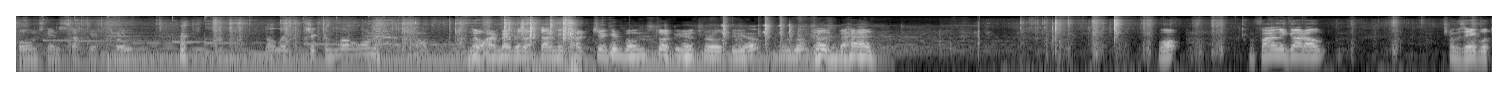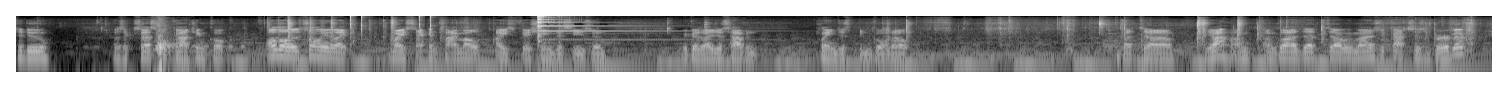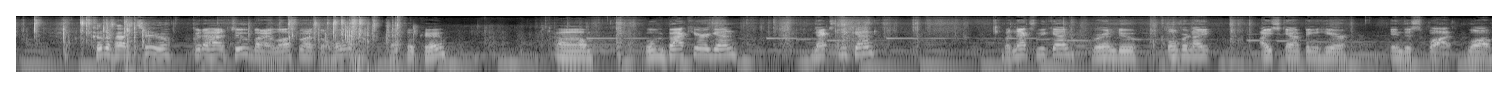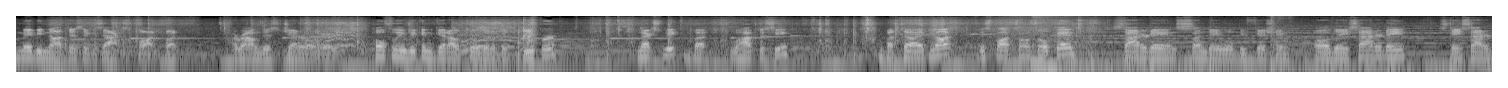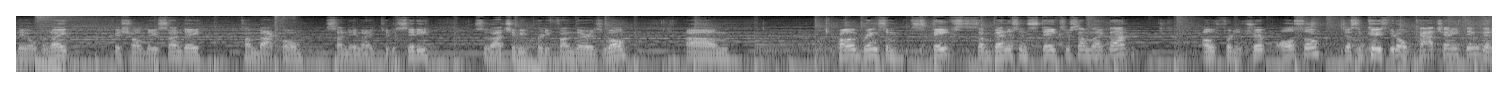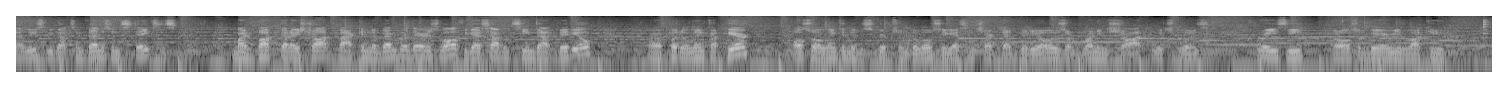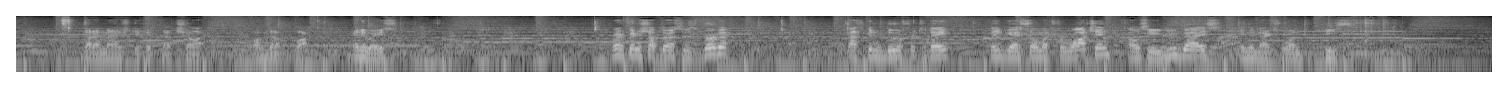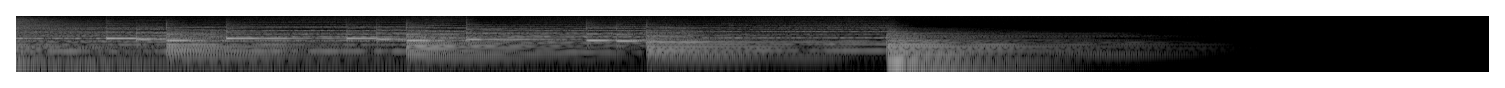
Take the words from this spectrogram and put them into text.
bones getting stuck in your throat. Not like chicken bone. Oh, no, I remember that time you got a chicken bone stuck in your throat, dude. yep. That was bad. Well, we finally got out. I was able to do a successful catch and cook. Although it's only like my second time out ice fishing this season because I just haven't plain just been going out. But uh, yeah, I'm, I'm glad that uh, we managed to catch this burbot. Could have had two. Could have had two, but I lost one at the hole. That's okay. Um, we'll be back here again next weekend. But next weekend, we're going to do overnight ice camping here in this spot. Well, maybe not this exact spot, but around this general area. Hopefully, we can get out to a little bit deeper next week, but we'll have to see. But uh, if not, this spot's also okay. Saturday and Sunday we'll be fishing all day Saturday, stay Saturday overnight, fish all day Sunday, come back home Sunday night to the city. So that should be pretty fun there as well. Um, probably bring some steaks, some venison steaks or something like that out for the trip also. Just in case we don't catch anything, then at least we got some venison steaks. It's my buck that I shot back in November there as well. If you guys haven't seen that video, I'll put a link up here. Also a link in the description below so you guys can check that video. It was a running shot, which was crazy, but also very lucky that I managed to hit that shot on that buck. Anyways, we're gonna finish up the rest of this burbot. That's gonna do it for today. Thank you guys so much for watching. I will see you guys in the next one. Peace.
